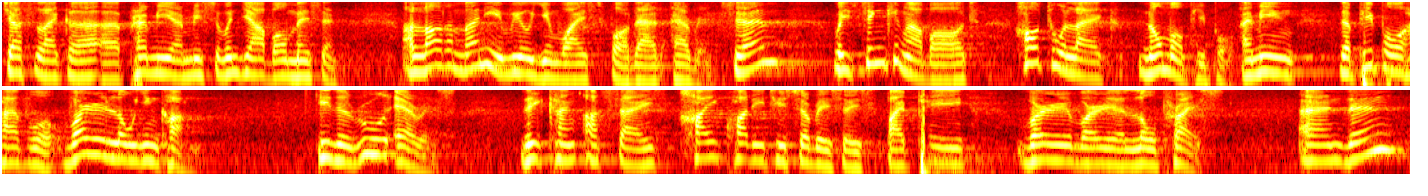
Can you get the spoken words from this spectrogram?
just like uh, uh Premier Mr. Wen Jiabao mentioned, a lot of money will invest for that area. So then we're thinking about how to like normal people. I mean, the people have very low income in the rural areas. They can access high quality services by pay very, very low price. And then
